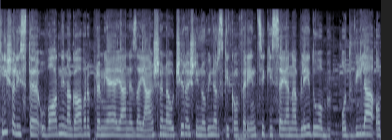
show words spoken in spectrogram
Slišali ste uvodni nagovor premijeja Janeza Janše na včerajšnji novinarski konferenci, ki se je na Bledu odvila ob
